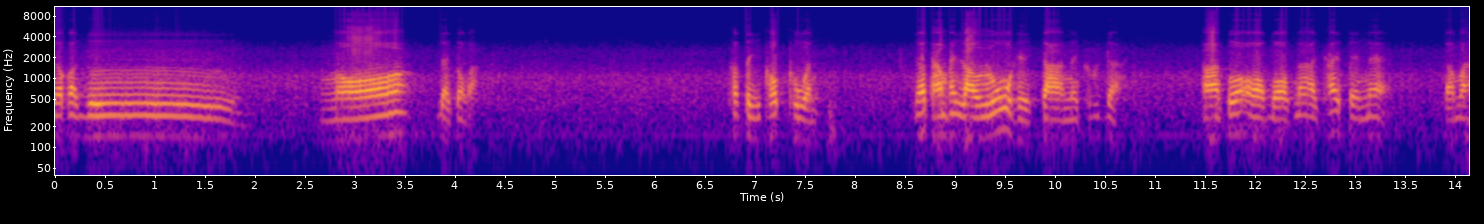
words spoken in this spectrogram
แล้วก็ยืนหนอได้จังหวะสติทบทวน แล้วทำให้เรารู้เหตุการณ์ในชีวิตได้อ่านตัวออกบอกได้ใช่เป็นแน่จำไว้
